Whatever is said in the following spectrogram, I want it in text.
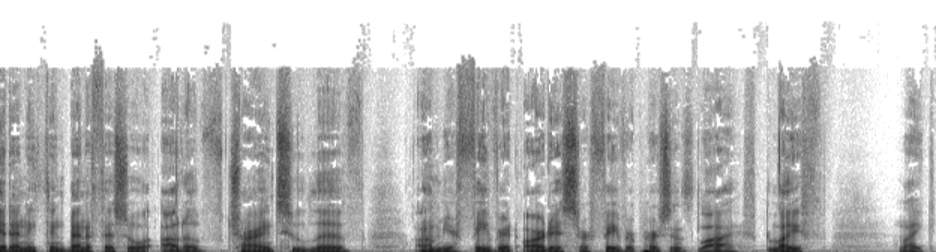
get anything beneficial out of trying to live um your favorite artist or favorite person's life life like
